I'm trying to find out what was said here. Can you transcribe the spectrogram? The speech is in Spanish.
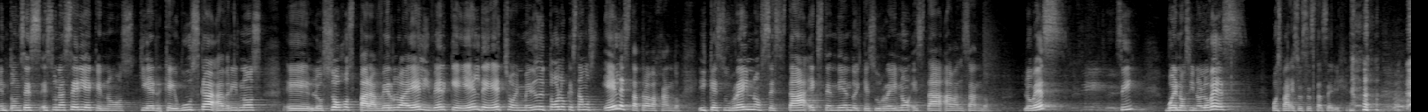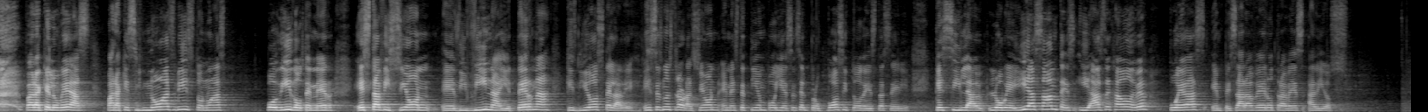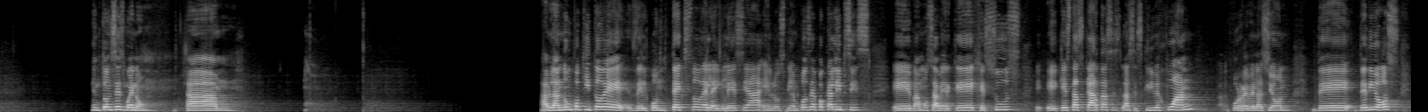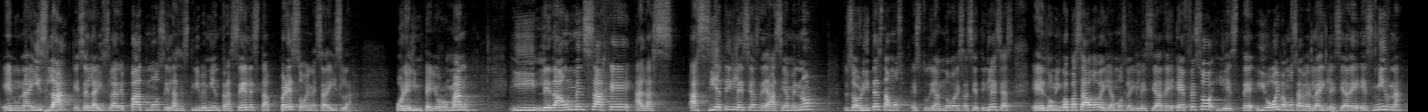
Entonces es una serie que nos quiere, que busca abrirnos eh, los ojos para verlo a Él y ver que Él, de hecho, en medio de todo lo que estamos, Él está trabajando y que su reino se está extendiendo y que su reino está avanzando. ¿Lo ves? ¿Sí? Bueno, si no lo ves, pues para eso es esta serie. para que lo veas, para que si no has visto, no has podido tener esta visión eh, divina y eterna, que Dios te la dé. Esa es nuestra oración en este tiempo y ese es el propósito de esta serie. Que si lo veías antes y has dejado de ver, puedas empezar a ver otra vez a Dios. Entonces, bueno, Hablando un poquito del contexto de la iglesia en los tiempos de Apocalipsis, eh, vamos a ver que Jesús, eh, eh, que estas cartas las escribe Juan por revelación de, de, Dios en una isla, que es en la isla de Patmos, y las escribe mientras él está preso en esa isla por el imperio romano. Y le da un mensaje a las a siete iglesias de Asia Menor. Entonces ahorita estamos estudiando esas siete iglesias. El domingo pasado veíamos la iglesia de Éfeso y, este, y hoy vamos a ver la iglesia de Esmirna.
